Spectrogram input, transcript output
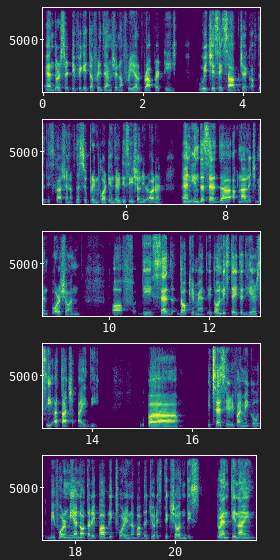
and or certificate of redemption of real property, which is a subject of the discussion of the Supreme Court in their decision, Your Honor. And in the said uh, acknowledgement portion of the said document, it only stated here, see attached ID. Uh, it says here, if I may quote, before me, a notary public for and above the jurisdiction, this 29,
